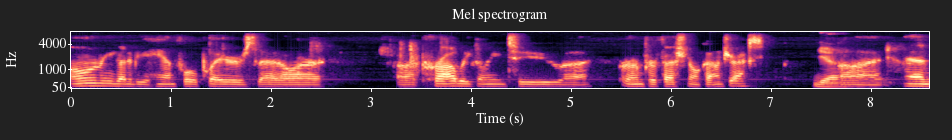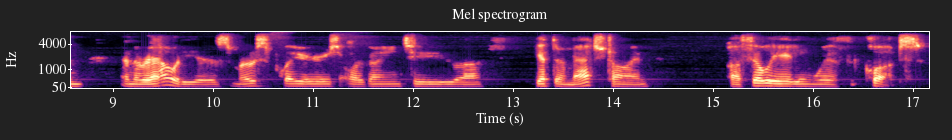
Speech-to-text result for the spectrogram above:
only going to be a handful of players that are uh, probably going to uh, earn professional contracts. Yeah. Uh, and and the reality is most players are going to uh, get their match time affiliating with clubs.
